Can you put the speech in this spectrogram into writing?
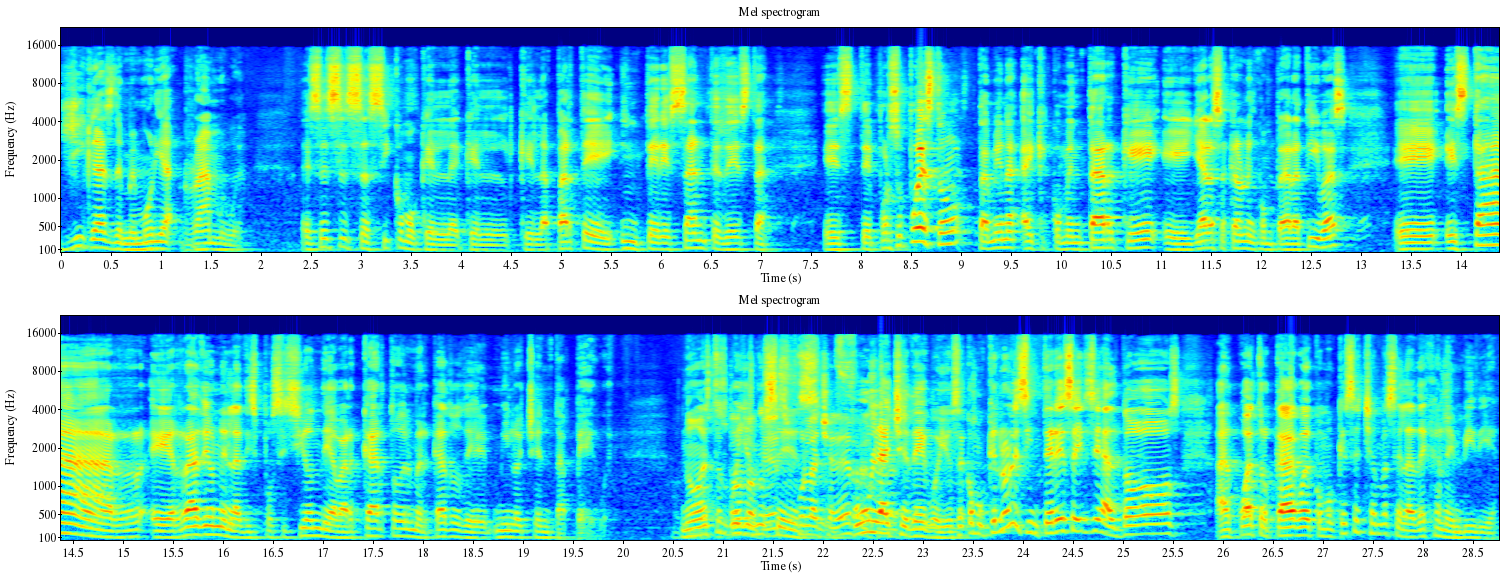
gigas de memoria RAM, güey. Esa es, así como que la parte interesante de esta. Este, por supuesto, también hay que comentar que eh, ya la sacaron en comparativas. Eh, está eh, Radeon en la disposición de abarcar todo el mercado de 1080p, güey. No, estos Todo güeyes no es Full HD, Full resolución. HD, güey. O sea, como que no les interesa irse al 2, al 4K, güey. Como que esa chamba se la dejan a Nvidia.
